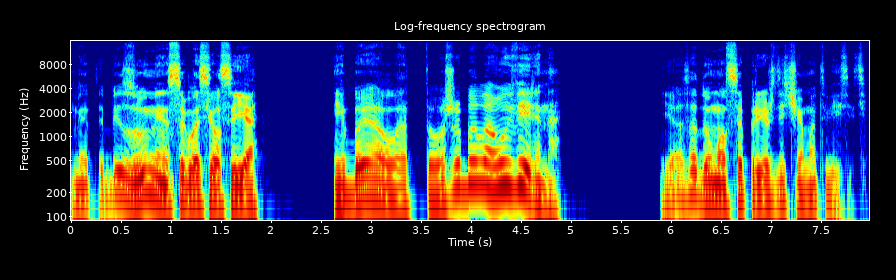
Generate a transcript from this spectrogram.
«Это безумие», — согласился я. «И Белла тоже была уверена?» Я задумался, прежде чем ответить.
